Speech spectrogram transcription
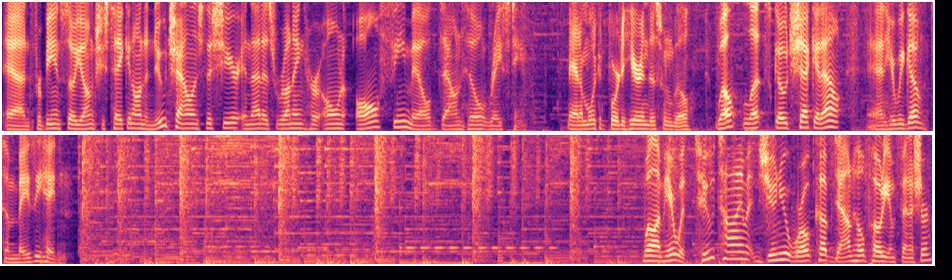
And for being so young, she's taken on a new challenge this year, and that is running her own all female downhill race team. Man, I'm looking forward to hearing this one, Will. Well, let's go check it out. And here we go to Mazie Hayden. Well, I'm here with two time Junior World Cup downhill podium finisher,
